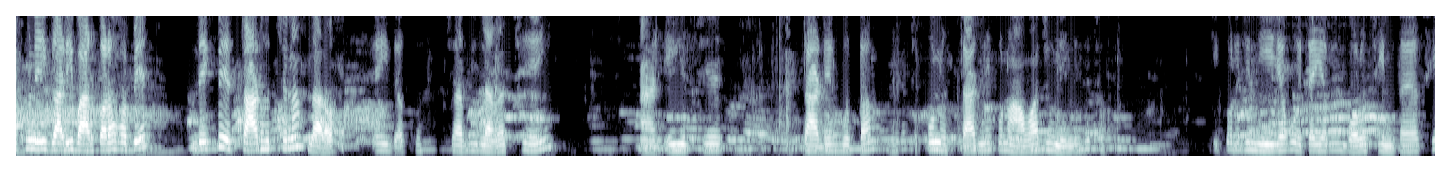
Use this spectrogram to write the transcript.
এখন এই গাড়ি বার করা হবে। দেখবে স্টার্ট হচ্ছে না? দাঁড়ো এই দেখো, চাবি লাগাচ্ছে এই। আর এই হচ্ছে স্টার্টের বোতাম, দেখেছ? কোনো স্টার্ট নেই, কোনো আওয়াজও নেই, দেখেছ? কী করে যে নিয়ে যাব, এটাই আমি বড় চিন্তায় আছি।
